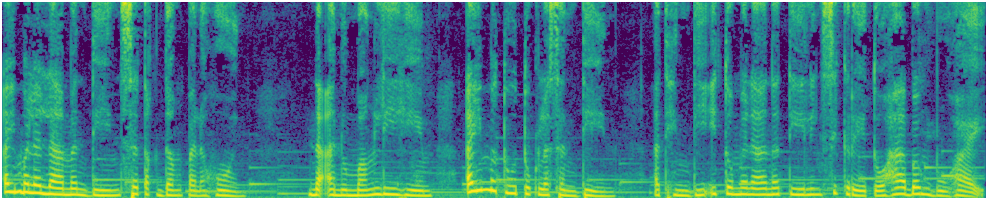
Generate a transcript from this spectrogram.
ay malalaman din sa takdang panahon, na anumang lihim ay matutuklasan din at hindi ito mananatiling sikreto habang buhay.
